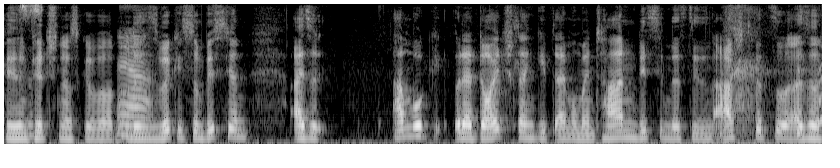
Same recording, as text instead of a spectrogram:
Wir sind pitchnass geworden. Ja. Und das ist wirklich so ein bisschen, also Hamburg oder Deutschland gibt einem momentan ein bisschen das, diesen Arschtritt so. Also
